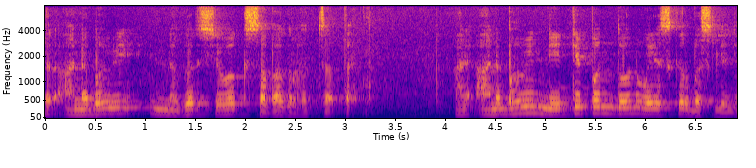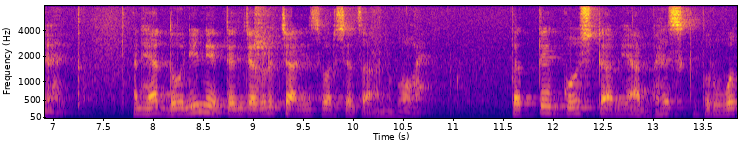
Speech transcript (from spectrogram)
तर अनुभवी नगरसेवक सभागृहात जातात. आणि अनुभवी नेते पण दोन वयस्कर बसलेले आहेत. आणि ह्या दोन्ही नेत्यांच्याकडे चाळीस वर्षाचा अनुभव आहे. प्रत्येक गोष्ट आम्ही अभ्यासपूर्वक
